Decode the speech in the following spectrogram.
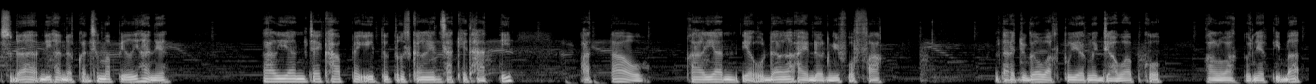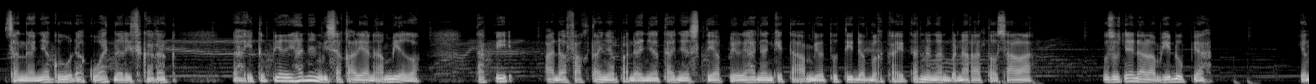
sudah dihadapkan sama pilihan ya. Kalian cek HP itu terus kalian sakit hati atau kalian ya udahlah I don't give a fuck. Ntar juga waktu yang ngejawab kok kalau waktunya tiba, seenggaknya gue udah kuat dari sekarang. Nah itu pilihan yang bisa kalian ambil loh. Tapi pada faktanya, pada nyatanya setiap pilihan yang kita ambil tuh tidak berkaitan dengan benar atau salah. Khususnya dalam hidup ya. Yang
